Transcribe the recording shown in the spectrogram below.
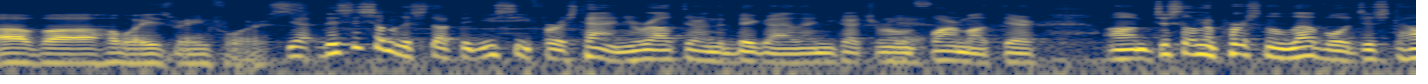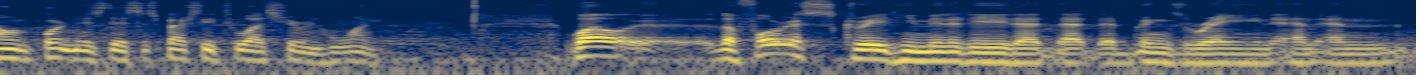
of uh, Hawaii's rainforest. Yeah, this is some of the stuff that you see firsthand. You're out there on the Big Island. You got your own Yeah. farm out there. Um, just on a personal level, just how important is this, especially to us here in Hawaii? Well, uh, the forests create humidity that, that, that brings rain and, and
